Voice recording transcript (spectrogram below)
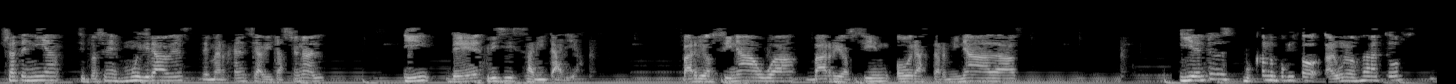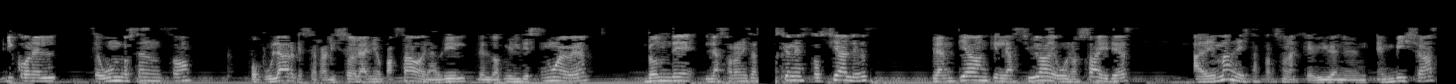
ya tenía situaciones muy graves de emergencia habitacional y de crisis sanitaria. Barrios sin agua, barrios sin obras terminadas. Y entonces, buscando un poquito algunos datos, vi con el segundo censo popular que se realizó el año pasado, en abril del 2019, donde las organizaciones sociales planteaban que en la ciudad de Buenos Aires, además de estas personas que viven en, en villas,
